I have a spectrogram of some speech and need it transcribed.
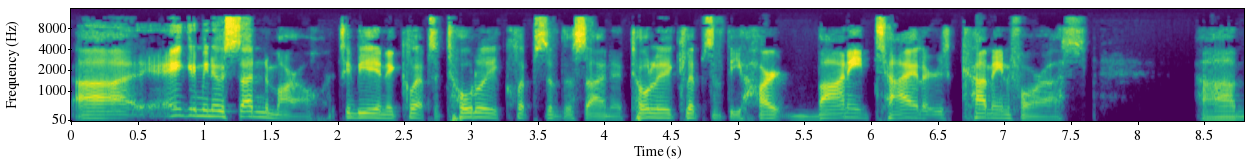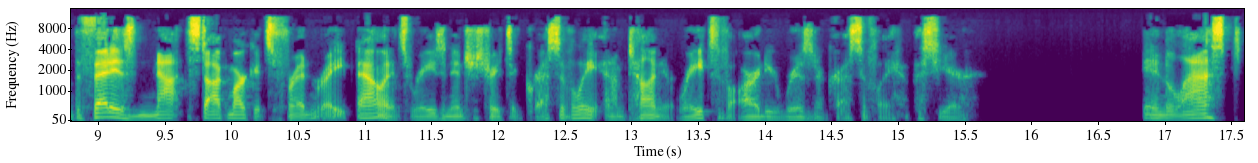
Uh, ain't gonna be no sun tomorrow. It's gonna be an eclipse, a total eclipse of the sun, a total eclipse of the heart. Bonnie Tyler's coming for us. Um, the Fed is not the stock market's friend right now, and it's raising interest rates aggressively. And I'm telling you, rates have already risen aggressively this year. In the last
